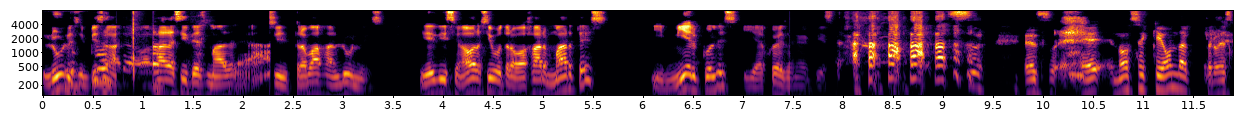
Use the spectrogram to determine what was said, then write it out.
Lunes empiezan a trabajar así desmadre. Ah, sí, trabajan lunes. Y ahí dicen, ahora sí voy a trabajar martes y miércoles y el jueves no empieza. Es, eh, no sé qué onda, pero es,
